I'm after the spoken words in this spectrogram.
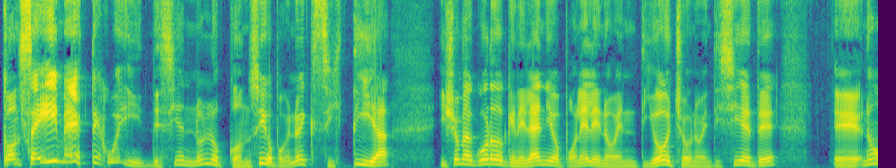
conseguime este juguete y decían, no lo consigo porque no existía. Y yo me acuerdo que en el año, ponele 98 o 97, eh, no,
